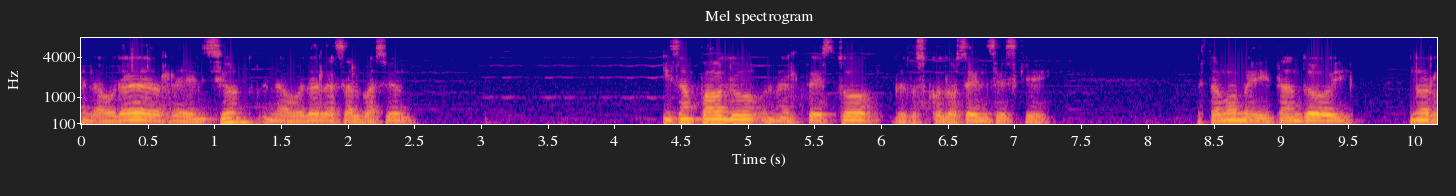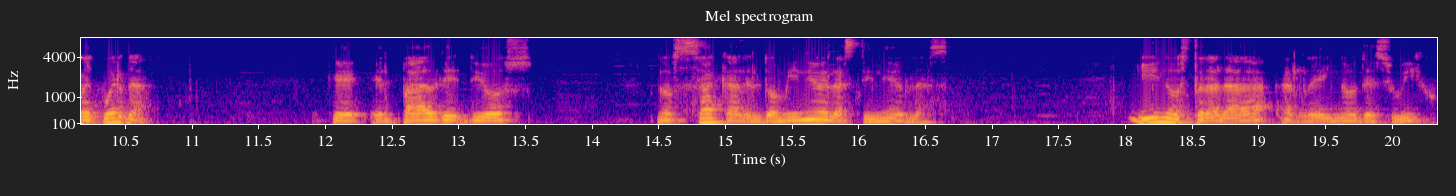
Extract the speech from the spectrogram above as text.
en la hora de la redención, en la hora de la salvación. Y San Pablo, en el texto de los Colosenses que estamos meditando hoy, nos recuerda que el Padre Dios nos saca del dominio de las tinieblas y nos traslada al reino de su Hijo.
